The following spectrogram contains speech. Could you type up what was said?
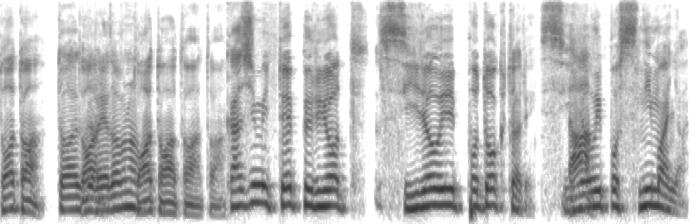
тоа тоа. Тоа Тоа редовно? Тоа тоа тоа тоа. Кажи ми тој период си идел и по доктори, си Да. идел и по снимања.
